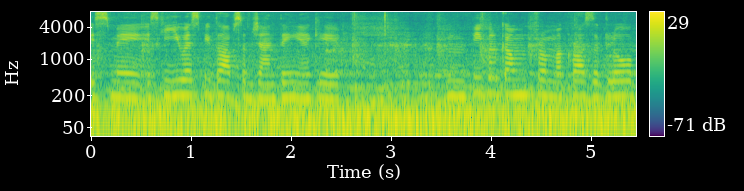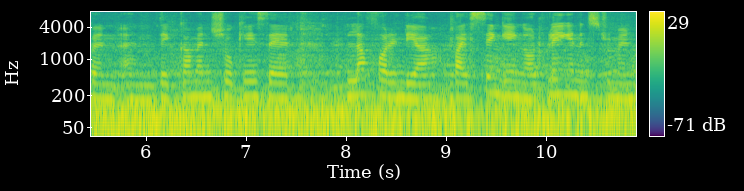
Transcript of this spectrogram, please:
इसमें, इसकी यूएसपी तो आप सब जानते ही हैं कि people come from across the globe and, and they come and showcase their love for India by singing or playing an instrument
